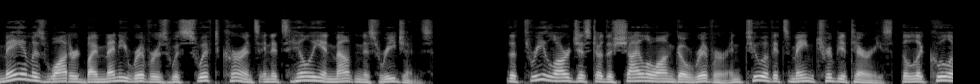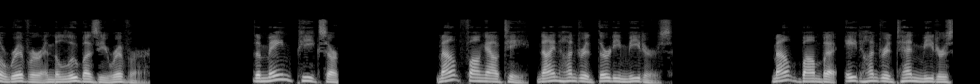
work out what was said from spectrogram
Mayam is watered by many rivers with swift currents in its hilly and mountainous regions. The three largest are the Chiloango River and two of its main tributaries, the Lukula River and the Lubuzi River. The main peaks are Mount Fongauti, 930 meters. Mount Bamba, 810 meters.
